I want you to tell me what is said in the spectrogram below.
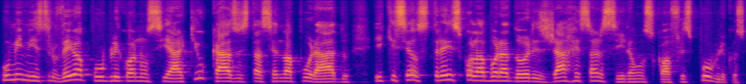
o ministro veio a público anunciar que o caso está sendo apurado e que seus três colaboradores já ressarciram os cofres públicos.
